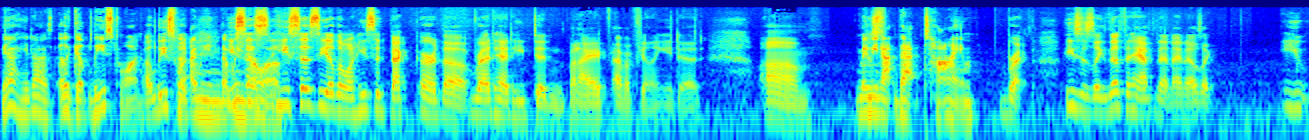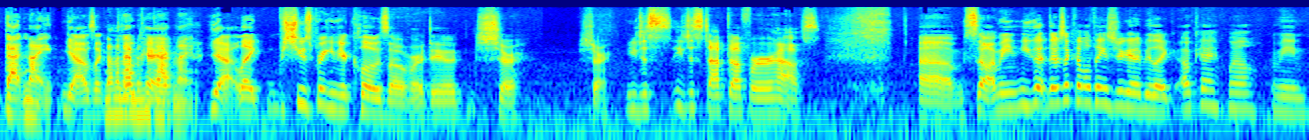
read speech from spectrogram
Yeah, he does. Like at least one. At least That- one. I mean, that he we says, know of. He says the other one. He said Beck or the redhead. He didn't, but I have a feeling he did. Um, Maybe not that time. right. He says like nothing happened that night. I was like, you That night. Yeah, I was like, Nothing okay. happened that night. Yeah, like she was bringing your clothes over, dude. Sure, sure. You just you just stopped off for her house. Um, so I mean, you got there's a couple things you're gonna be like, okay, well, I mean,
